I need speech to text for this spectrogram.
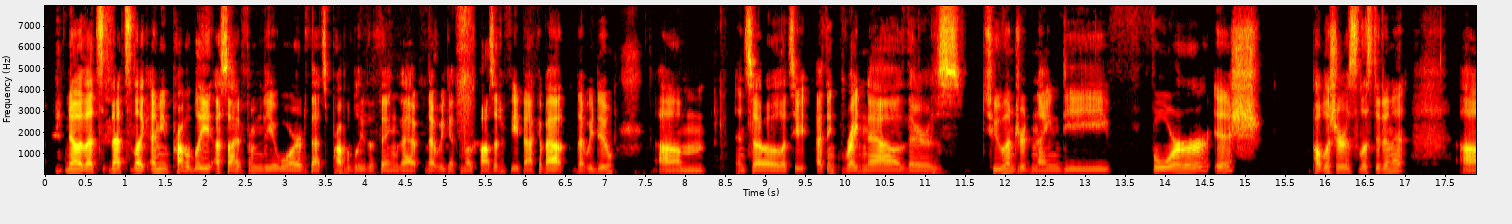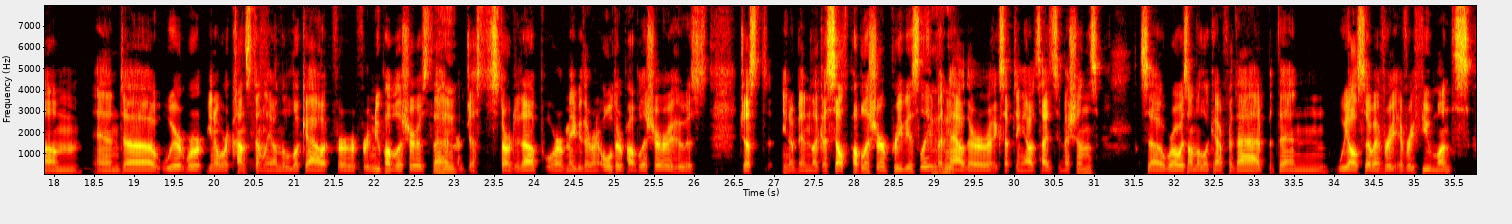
no that's that's like i mean probably aside from the award that's probably the thing that that we get the most positive feedback about that we do um and so let's see i think right now there's 294 ish publishers listed in it um and uh we're we're you know we're constantly on the lookout for for new publishers that Mhm. have just started up or maybe they're an older publisher who has just you know been like a self publisher previously but Mhm. now they're accepting outside submissions so we're always on the lookout for that but then we also every every few months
